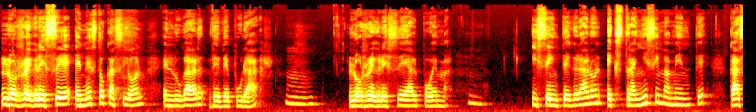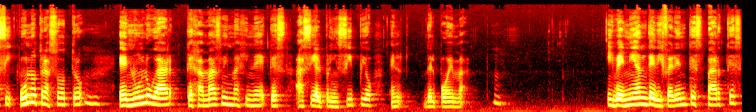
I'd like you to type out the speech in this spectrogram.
lo regresé en esta ocasión, en lugar de depurar, mm. lo regresé al poema. Mm. Y se integraron extrañísimamente, casi uno tras otro, en un lugar que jamás me imaginé, que es hacia el principio del poema. Y venían de diferentes partes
